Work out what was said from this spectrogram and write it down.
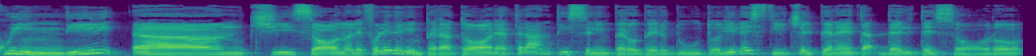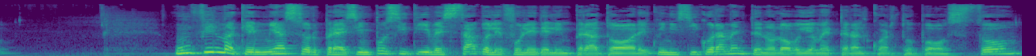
Quindi uh, ci sono Le follie dell'imperatore, Atlantis l'impero perduto, Lilo e il pianeta del tesoro. Un film che mi ha sorpreso in positivo è stato Le follie dell'imperatore, quindi sicuramente non lo voglio mettere al quarto posto.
